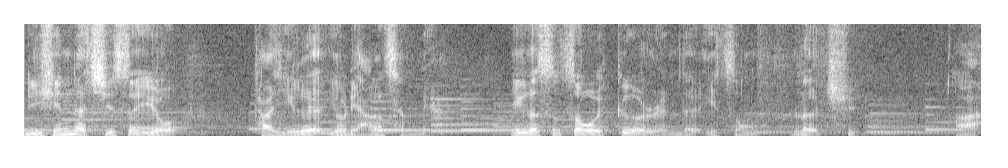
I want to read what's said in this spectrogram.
旅行呢，其实有它一个有两个层面，一个是作为个人的一种乐趣，啊，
